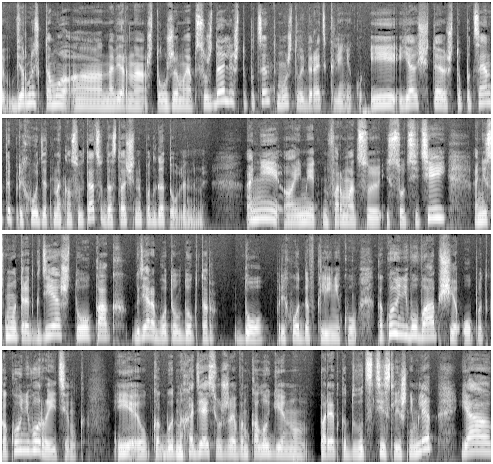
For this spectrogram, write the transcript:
вернусь к тому, а, наверное, что уже мы обсуждали, что пациент может выбирать клинику. И я считаю, что пациенты приходят на консультацию достаточно подготовленными. Они а, имеют информацию из соцсетей, они смотрят, где, что, как, где работал доктор, до прихода в клинику, какой у него вообще опыт, какой у него рейтинг. И э, как бы находясь уже в онкологии ну, порядка 20 с лишним лет, я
